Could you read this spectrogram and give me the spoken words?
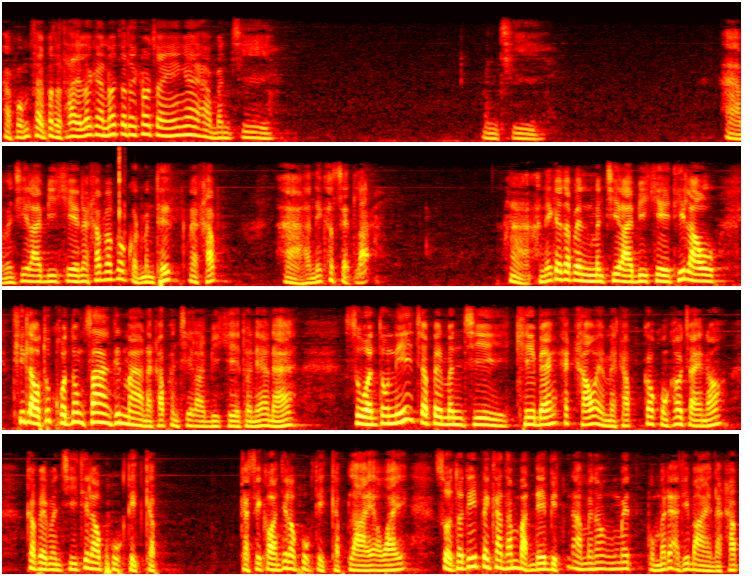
อะผมใส่ภาษาไทยแล้วกันเนาะจะได้เข้าใจง่ายๆอะบัญชี บัญชี อ่าบัญชีลาย BK นะครับ แล้วก็กดบันทึกนะครับ อ่า อันนี้ก็เสร็จละอ่าอันนี้ก็จะเป็นบัญชีลาย BK ที่เราที่เราทุกคนต้องสร้างขึ้นมานะครับ บัญชีลาย BK ตัวเนี้ยนะ ส่วนตรงนี้จะเป็นบัญชี KBank Account เห็นไหมครับ ก็คงเข้าใจเนาะ ก็เป็นบัญชีที่เราผูกติดกับกสิกรที่เราผูกติดกับไลน์เอาไว้ ส่วนตัวนี้เป็นการทำบัตรเดบิตอ่าไม่ต้องไม่ผมไม่ได้อธิบายนะครับ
